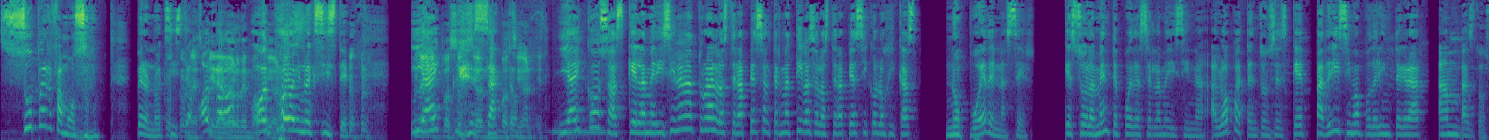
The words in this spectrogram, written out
súper famoso, pero no existe. Un Hoy aspirador hoy- de hoy por hoy no existe. Y hay, exacto. Y hay cosas que la medicina natural, las terapias alternativas o las terapias psicológicas no pueden hacer, que solamente puede hacer la medicina alópata. Entonces, qué padrísimo poder integrar ambas dos.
